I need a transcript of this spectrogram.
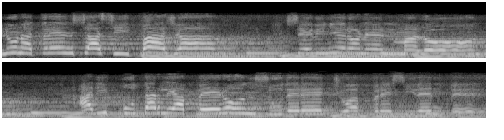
En una trenza cipaya se vinieron en malón a disputarle a Perón su derecho a presidente,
